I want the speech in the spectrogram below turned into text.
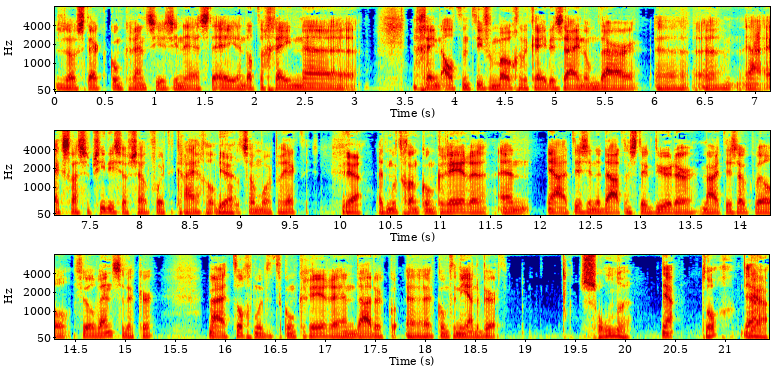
zo sterke concurrentie is in de SDE. En dat er geen, uh, geen alternatieve mogelijkheden zijn om daar uh, uh, ja, extra subsidies of zo voor te krijgen. Omdat het zo'n mooi project is. Ja. Het moet gewoon concurreren. En ja, het is inderdaad een stuk duurder. Maar het is ook wel veel wenselijker. Maar toch moet het concurreren. En daardoor komt het niet aan de beurt. Zonde toch? Ja,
